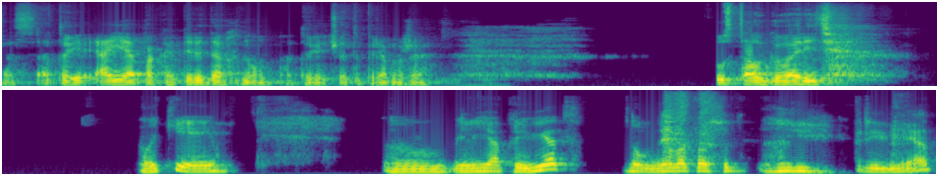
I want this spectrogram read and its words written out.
Раз, а, то я, а я пока передохнул, а то я что-то прям уже устал говорить. Окей. Илья, привет. Ну, у меня вопрос... Привет.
